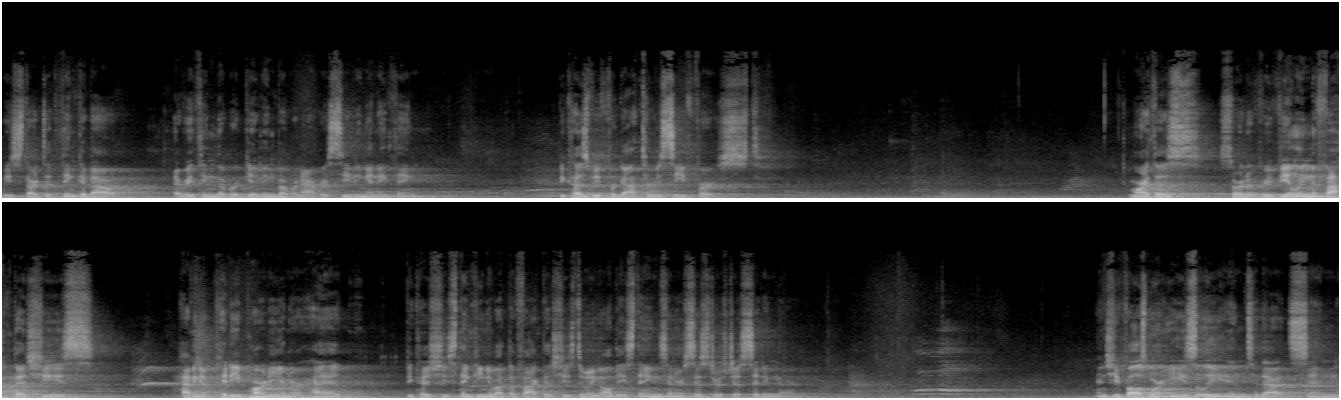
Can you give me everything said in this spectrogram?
we start to think about everything that we're giving, but we're not receiving anything because we forgot to receive first. Martha's sort of revealing the fact that she's having a pity party in her head because she's thinking about the fact that she's doing all these things and her sister's just sitting there. And she falls more easily into that sin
